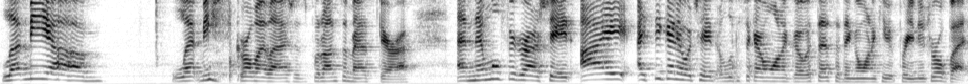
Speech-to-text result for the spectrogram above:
let me, um, let me curl my lashes, put on some mascara, and then we'll figure out a shade. I, I think I know what shade of lipstick I want to go with this. I think I want to keep it pretty neutral, but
